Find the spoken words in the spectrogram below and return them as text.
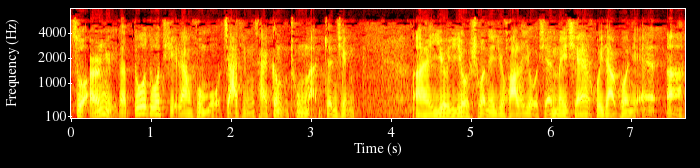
做儿女的多多体谅父母，家庭才更充满真情。啊，又又说那句话了，有钱没钱回家过年啊。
